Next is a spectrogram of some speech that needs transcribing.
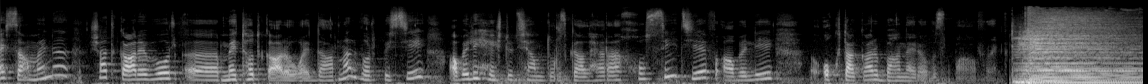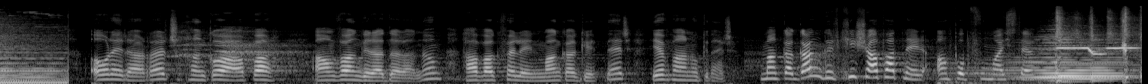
այս ամենը շատ կարևոր մեթոդ կարող է դառնալ, որպիսի ավելի հեշտությամբ դուրս գալ հեռախոսից եւ ավելի օգտակար բաներով զբաղվեք։ Օրեր առաջ Խնկո ապար անվան գրադարանում հավաքվել էին մանկագետներ եւ մանուկներ։ Մանկական գրքի շապատներ ամփոփվում այստեղ։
